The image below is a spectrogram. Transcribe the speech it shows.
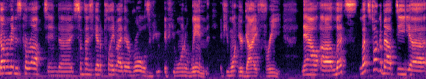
Government is corrupt, and uh, sometimes you got to play by their rules if you if you want to win, if you want your guy free. Now, uh, let's let's talk about the. Uh,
